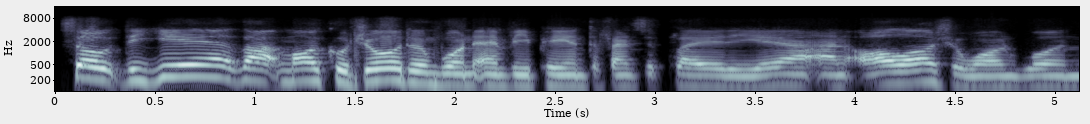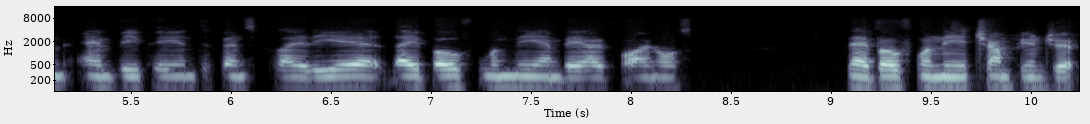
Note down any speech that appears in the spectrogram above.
So the year that Michael Jordan won MVP and Defensive Player of the Year, and Al Olajuwon won MVP and Defensive Player of the Year, they both won the NBA Finals. They both won the championship.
